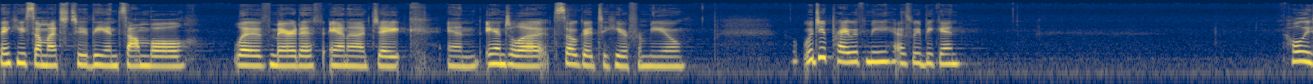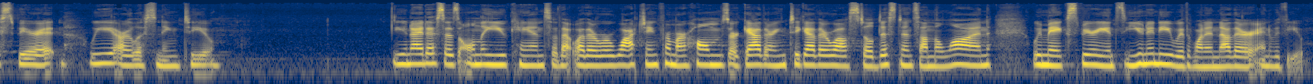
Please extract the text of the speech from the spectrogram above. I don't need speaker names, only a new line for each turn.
Thank you so much to the ensemble Liv, Meredith, Anna, Jake, and Angela. It's so good to hear from you. Would you pray with me as we begin? Holy Spirit, we are listening to you. Unite us as only you can so that whether we're watching from our homes or gathering together while still distance on the lawn, we may experience unity with one another and with you.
